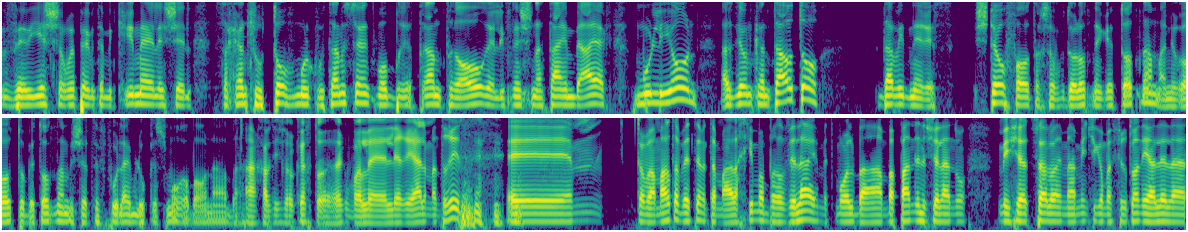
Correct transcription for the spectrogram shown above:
ויש הרבה פעמים את המקרים האלה של שחקן שהוא טוב מול קבוצה מסוימת, כמו ברטרן טראורה לפני שנתיים באייקס, מול ליון, אז ליון קנתה אותו, דוד נרס. שתי הופעות עכשיו גדולות נגד טוטנאם, אני רואה אותו בטוטנאם משתף פעולה עם לוקאס מורה בעונה הבאה. אה, חשבתי שלוקח אותו כבר לריאל מדריד. אה, טוב, אמרת בעצם את המהלכים הברזילאים אתמול בפאנל שלנו, מי שיצא לו, אני מאמין שגם הסרטון יעלה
